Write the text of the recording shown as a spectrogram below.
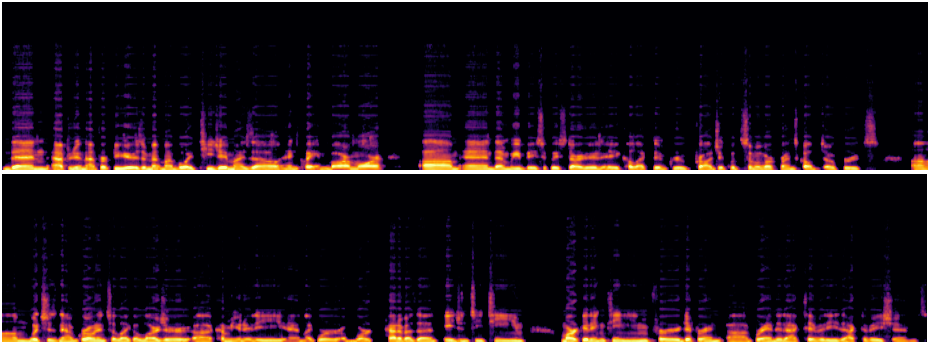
then after doing that for a few years, I met my boy TJ Mizell and Clayton Barmore. Um, and then we basically started a collective group project with some of our friends called Dope Roots um, which is now grown into like a larger uh, community. And like we're, we're kind of as an agency team, marketing team for different uh, branded activities, activations,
